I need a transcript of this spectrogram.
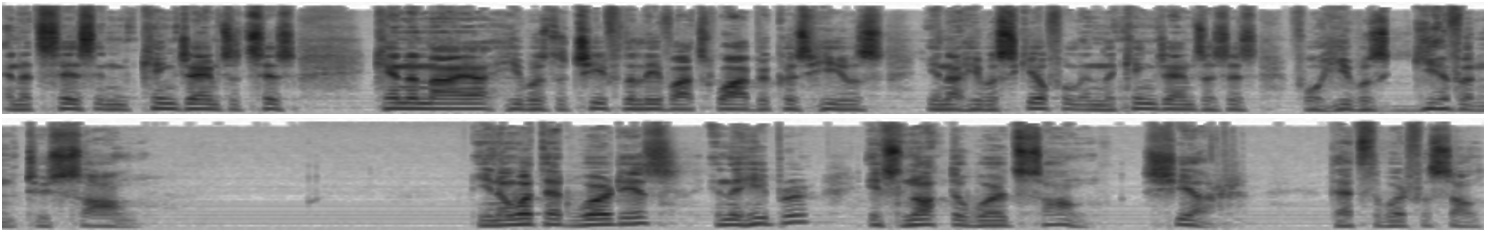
And it says in King James, it says, Kenaniah, he was the chief of the Levites. Why? Because he was, you know, he was skillful. In the King James, it says, for he was given to song. You know what that word is in the Hebrew? It's not the word song, shir. That's the word for song.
